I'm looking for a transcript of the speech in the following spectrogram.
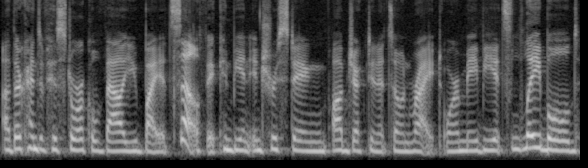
other kinds of historical value by itself. It can be an interesting object in its own right, or maybe it's labeled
